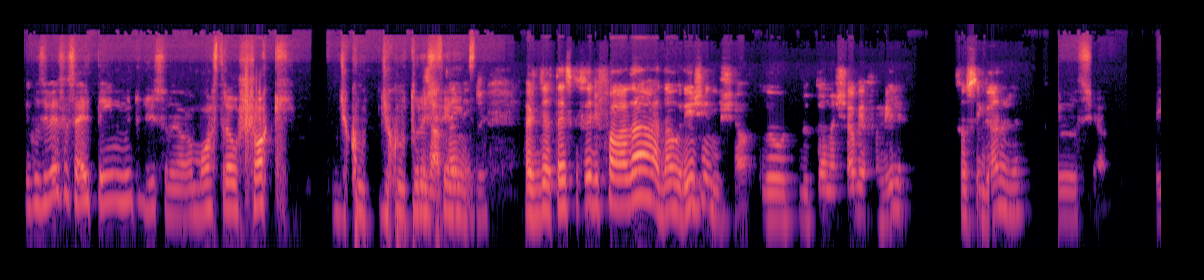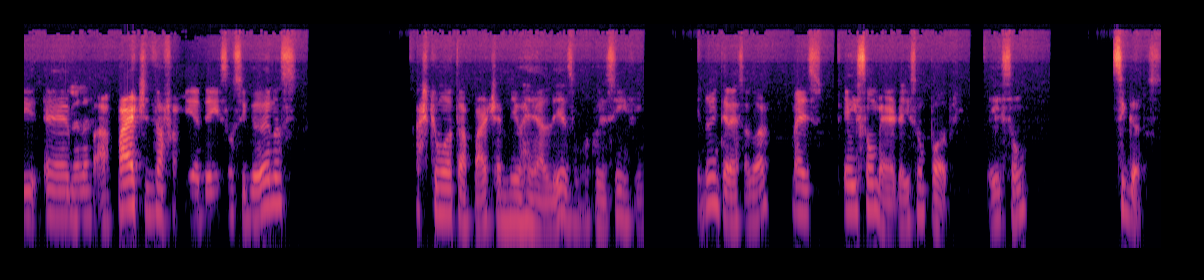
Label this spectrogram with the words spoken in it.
Inclusive essa série tem muito disso, né? Ela mostra o choque de, de culturas Exatamente. diferentes. Né? A gente até esqueceu de falar da, da origem do, do, do Thomas Shelby e a família. São ciganos, né? É, a parte da família dele são ciganos. Acho que uma outra parte é meio realeza, uma coisa assim, enfim. Não interessa agora, mas eles são merda, eles são pobres. Eles são ciganos.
